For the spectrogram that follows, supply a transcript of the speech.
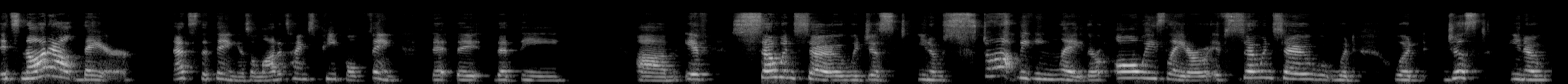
it's not out there. That's the thing. Is a lot of times people think that they that the um, if so and so would just you know stop being late they're always late or if so and so would would just you know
